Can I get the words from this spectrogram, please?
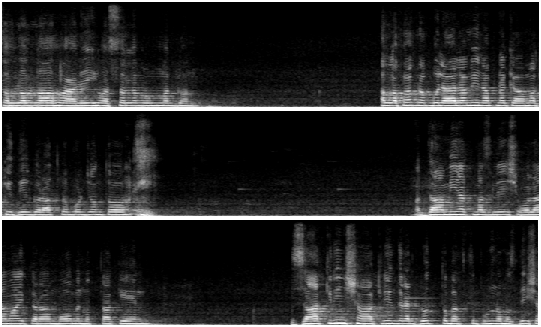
সাল্লাহ আলহি আসাল্লাম উম্মদগণ আল্লাহ পাক রব্বুল আলমিন আপনাকে, আমাকে দীর্ঘ রাত্র পর্যন্ত দামি এক মজলিস ওলামাই কেরাম, মোমেন মুত্তাকিন, জাকিরিন, শাকিরিনদের এক গুরুত্বপূর্ণ মজলিসে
